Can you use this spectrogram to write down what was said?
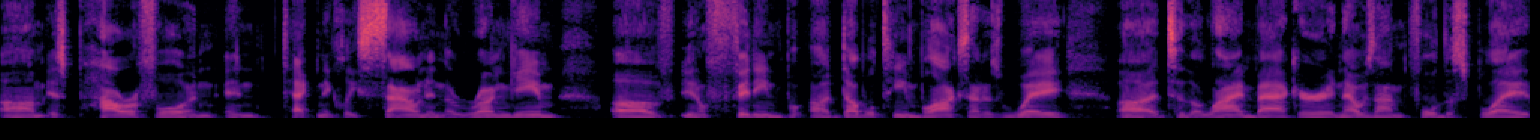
Um, is powerful and, and technically sound in the run game of you know fitting uh, double team blocks on his way uh, to the linebacker, and that was on full display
